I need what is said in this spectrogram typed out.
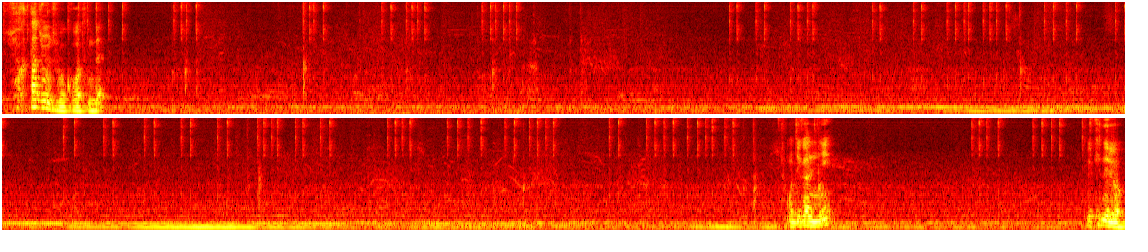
샥 따주면 좋을 것 같은데? 어디 갔니? 왜 이렇게 느려?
